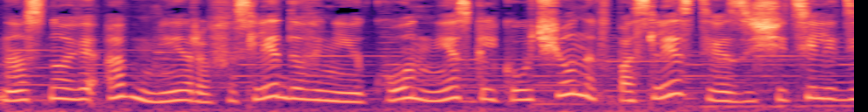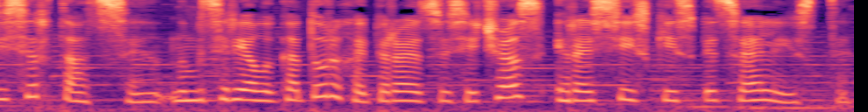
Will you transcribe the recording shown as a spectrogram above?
На основе обмеров, исследований икон несколько ученых впоследствии защитили диссертации, на материалы которых опираются сейчас и российские специалисты.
